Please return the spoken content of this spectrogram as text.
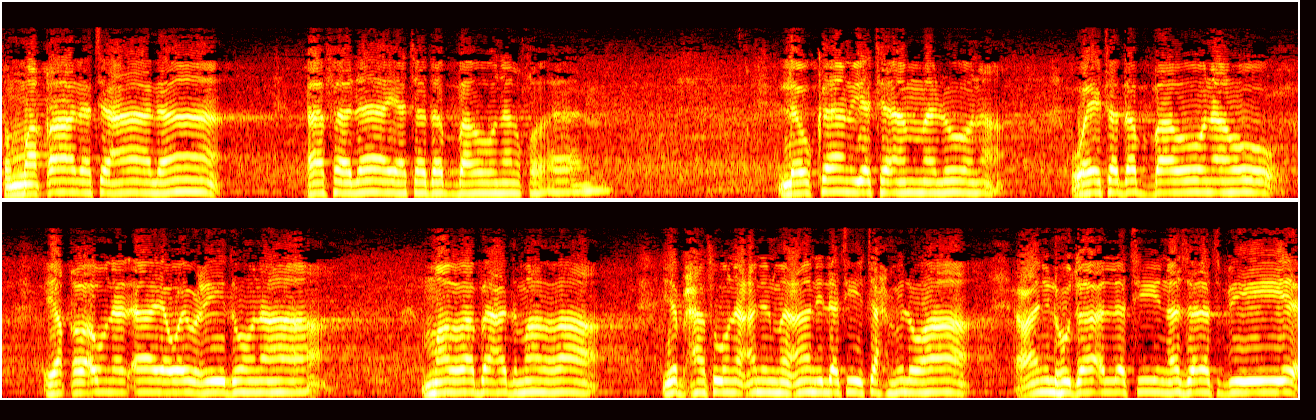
ثم قال تعالى أفلا يتدبرون القرآن؟ لو كانوا يتأملون ويتدبرونه يقرؤون الآية ويعيدونها مرة بعد مرة يبحثون عن المعاني التي تحملها عن الهدى التي نزلت به.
